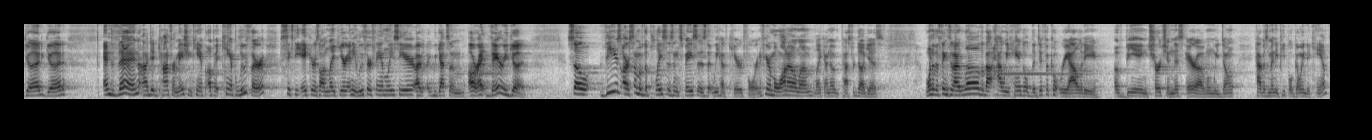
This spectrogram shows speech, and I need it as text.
good, good. And then I did confirmation camp up at Camp Luther, 60 acres on Lake Erie. Any Luther families here? I, we got some. All right, very good. So these are some of the places and spaces that we have cared for. And if you're a Mowana alum, like I know Pastor Doug is, one of the things that I love about how we handled the difficult reality of being church in this era when we don't have as many people going to camp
